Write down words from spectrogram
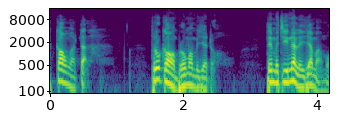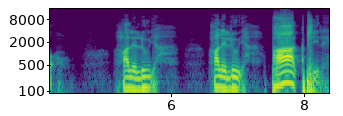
အကောင့်ကတက်လာသူတို့ကောင်ကဘယ်တော့မှမရက်တော့တင်မကြည်နဲ့လည်းရက်မှာမဟုတ် hallelujah hallelujah ဘာအဖြစ်လဲ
